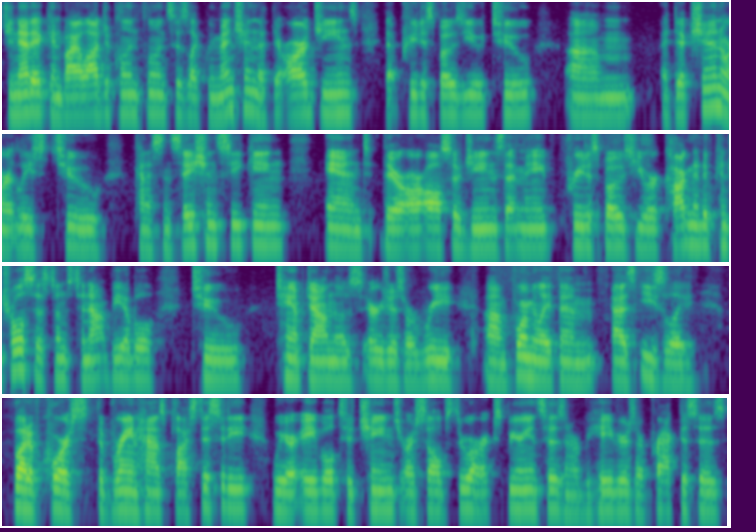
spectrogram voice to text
genetic and biological influences, like we mentioned, that there are genes that predispose you to um, addiction or at least to kind of sensation seeking. And there are also genes that may predispose your cognitive control systems to not be able to tamp down those urges or reformulate um, them as easily. But of course, the brain has plasticity. We are able to change ourselves through our experiences and our behaviors, our practices,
